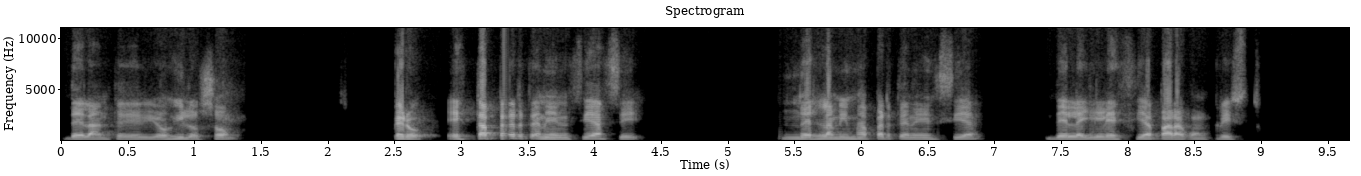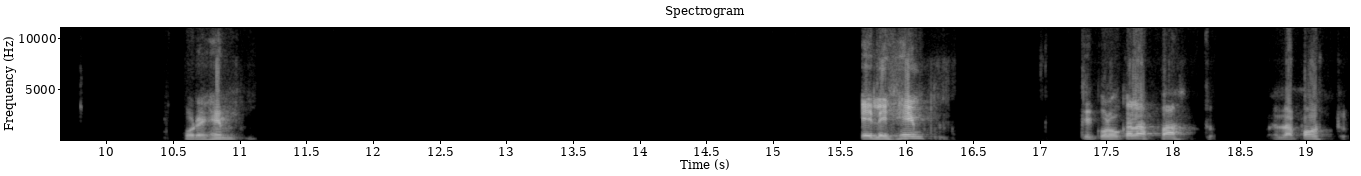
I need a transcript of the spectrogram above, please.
delante de Dios y lo son. Pero esta pertenencia sí no es la misma pertenencia de la iglesia para con Cristo. Por ejemplo, el ejemplo que coloca el apóstol, el apóstol.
